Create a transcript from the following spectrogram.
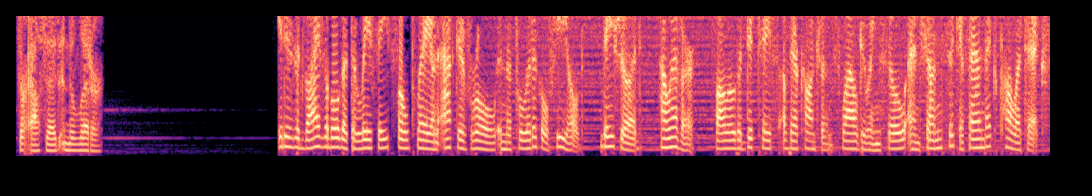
Ferrao said in the letter. It is advisable that the lay faithful play an active role in the political field. They should, however, follow the dictates of their conscience while doing so and shun sycophantic politics.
